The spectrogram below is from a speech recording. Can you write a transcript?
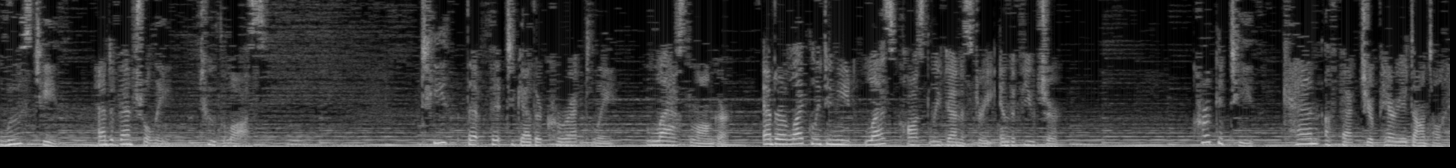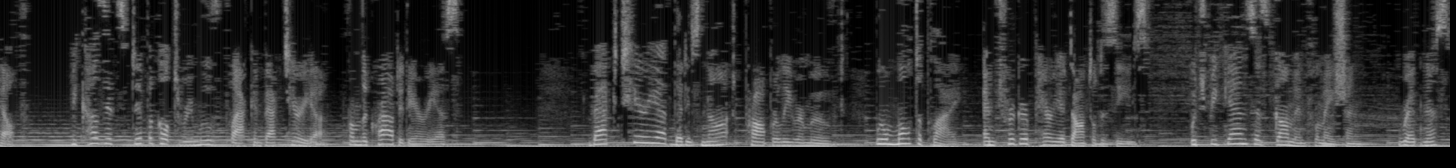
loose teeth, and eventually, tooth loss. Teeth that fit together correctly last longer and are likely to need less costly dentistry in the future. Crooked teeth can affect your periodontal health because it's difficult to remove plaque and bacteria from the crowded areas. Bacteria that is not properly removed will multiply and trigger periodontal disease, which begins as gum inflammation, redness,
